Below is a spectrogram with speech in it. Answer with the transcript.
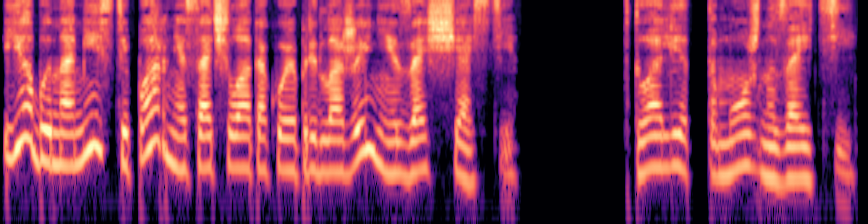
Я бы на месте парня сочла такое предложение за счастье. В туалет-то можно зайти.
